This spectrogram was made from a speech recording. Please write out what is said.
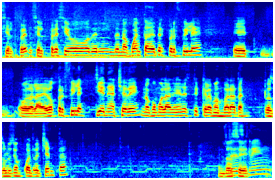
Si el, pre- si el precio del- de una cuenta de tres perfiles eh, o la de dos perfiles tiene HD, no como la de Netflix, que la más barata es resolución 480. Entonces, ¿Ustedes creen?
